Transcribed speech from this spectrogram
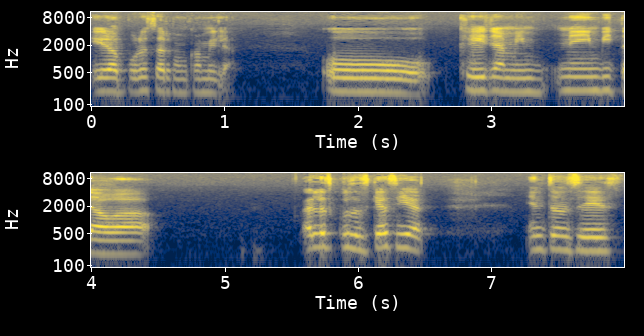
era por estar con Camila. O que ella me, me invitaba a las cosas que hacía. Entonces,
